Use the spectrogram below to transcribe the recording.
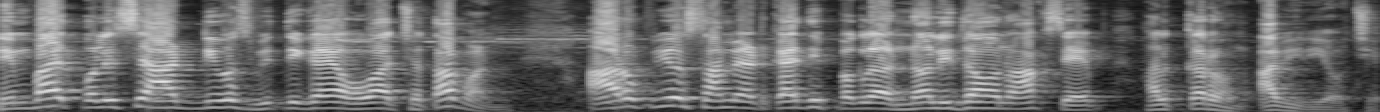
લિંબાયત પોલીસે આઠ દિવસ વીતી ગયા હોવા છતાં પણ આરોપીઓ સામે અટકાયતી પગલાં ન લીધા હોવાનો આક્ષેપ હાલ કરવામાં આવી રહ્યો છે.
